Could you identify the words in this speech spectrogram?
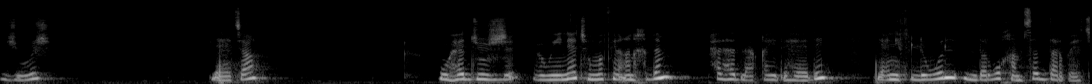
جوج ثلاثة وهاد جوج عوينات هما فين غنخدم؟ بحال هاد العقيده هادي. يعني في الأول نضربو خمسة ضربات.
